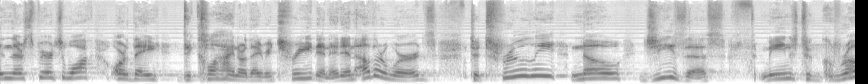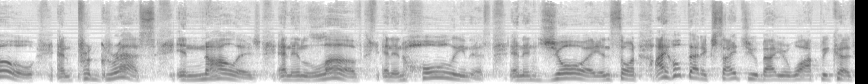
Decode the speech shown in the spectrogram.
in their spiritual walk or they decline or they retreat in it. In other words, to truly know Jesus means to grow and progress in knowledge and in love and in holiness and in joy and so on. I hope that excites you about your walk because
